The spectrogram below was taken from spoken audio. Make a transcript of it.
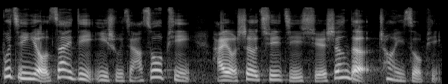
不仅有在地艺术家作品，还有社区及学生的创意作品。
